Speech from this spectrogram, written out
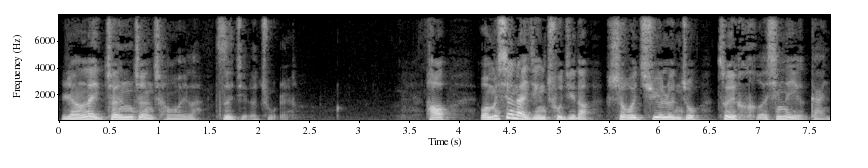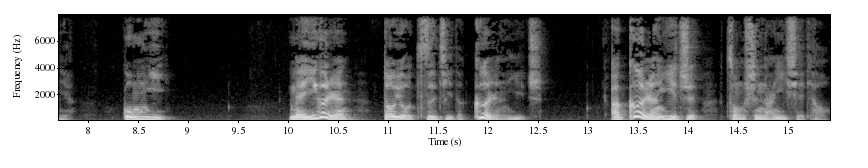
人类真正成为了自己的主人。好，我们现在已经触及到社会契约论中最核心的一个概念——公义。每一个人都有自己的个人意志，而个人意志总是难以协调、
